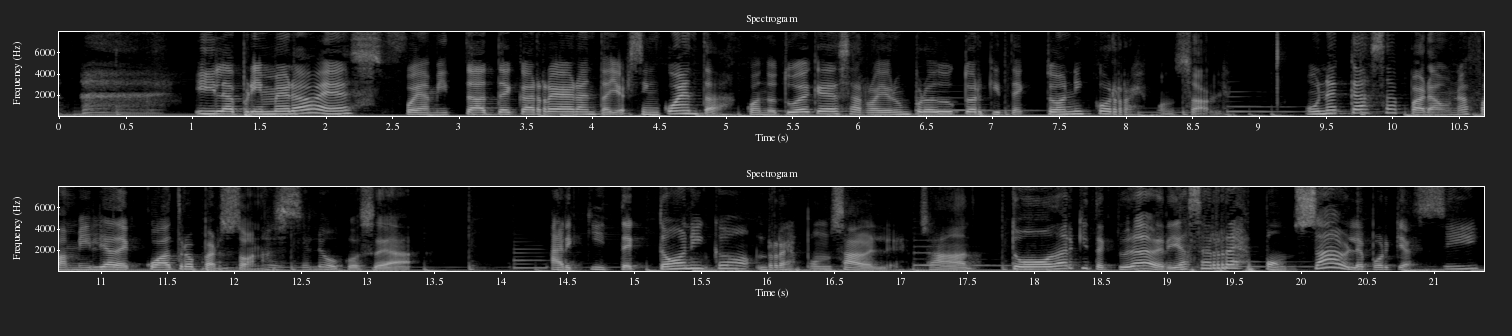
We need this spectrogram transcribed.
y la primera vez fue a mitad de carrera en Taller 50, cuando tuve que desarrollar un producto arquitectónico responsable. Una casa para una familia de cuatro personas. Qué loco, o sea, arquitectónico responsable. O sea, toda arquitectura debería ser responsable, porque así.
